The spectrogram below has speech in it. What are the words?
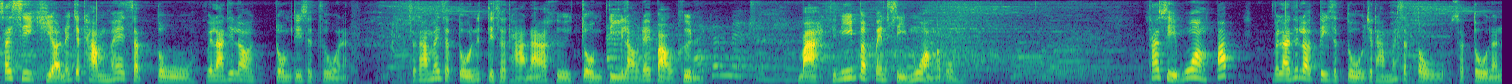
ใช้สีเขียวเนี่ยจะทำให้ศัตรูเวลาที่เราโจมตีศัตรูน่ะจะทำให้ศัตรูนี่ติดสถานะก็คือโจมตีเราได้เบาขึ้น มาทีนี้มันเป็นสีม่วงครับผม ถ้าสีม่วงปั๊บเวลาที่เราตีศัตรูจะทำให้ศัตรูศัตรูนั้น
